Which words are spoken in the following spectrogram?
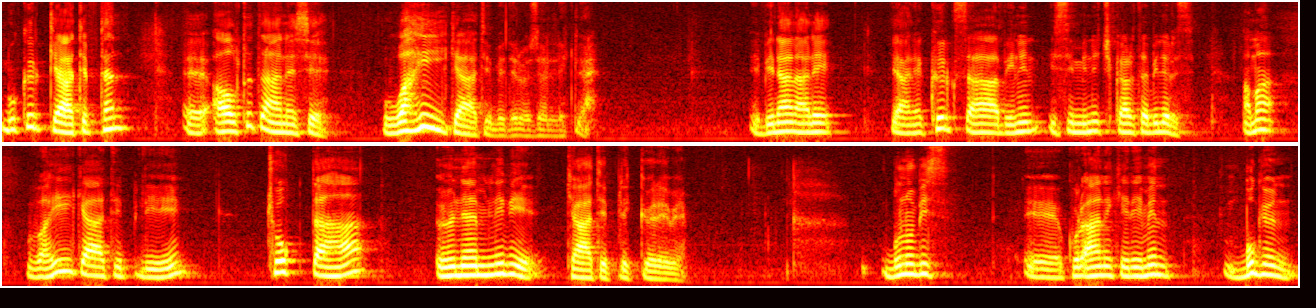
Bu 40 katipten 6 e, tanesi vahiy katibidir özellikle. E, binaenaleyh yani 40 sahabinin isimini çıkartabiliriz. Ama vahiy katipliği çok daha önemli bir katiplik görevi. Bunu biz e, Kur'an-ı Kerim'in bugün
